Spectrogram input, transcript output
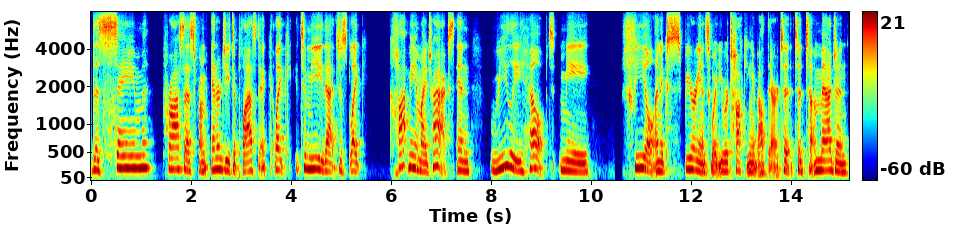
the same process from energy to plastic like to me that just like caught me in my tracks and really helped me feel and experience what you were talking about there to to to imagine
